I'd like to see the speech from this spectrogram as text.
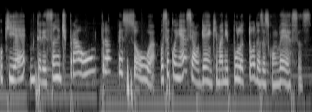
o que é interessante para outra pessoa. Você conhece alguém que manipula todas as conversas?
